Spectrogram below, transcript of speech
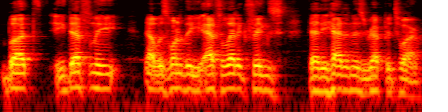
but he definitely, that was one of the athletic things that he had in his repertoire.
